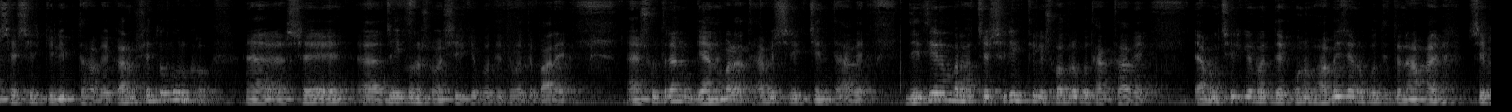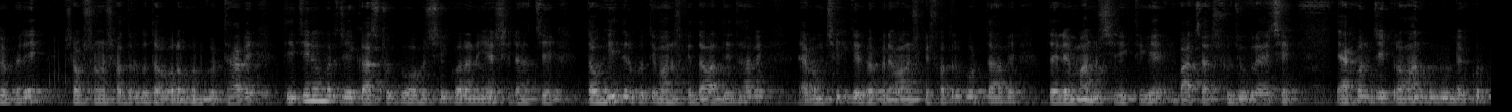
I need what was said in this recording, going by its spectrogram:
সে সিরকি লিপ্ত হবে। কারণ সে তো মূর্খ। সে যে কোনো সময় সিরকে পতিত হতে পারে। সুতরাং জ্ঞান বাড়াতে হবে শিরিক চিনতে হবে। দ্বিতীয় নম্বর হচ্ছে শিরিক থেকে সতর্ক থাকতে হবে। এবং শিরিকের মধ্যে কোনোভাবেই যেন পতিত না হয়, সে ব্যাপারে সবসময় সতর্কতা অবলম্বন করতে হবে। তৃতীয় নম্বর যে কাজটুকু অবশ্যই করা নিয়ে, সেটা হচ্ছে তৌহিদের প্রতি মানুষকে দাওয়াত দিতে হবে এবং শিরিকের ব্যাপারে মানুষকে সতর্ক করতে হবে তাহলে মানুষ শিরিক থেকে বাঁচার সুযোগ রয়েছে। এখন যে প্রমাণগুলো উল্লেখ করব,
